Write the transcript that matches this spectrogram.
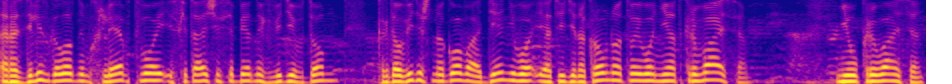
«Раздели с голодным хлеб твой, и скитающихся бедных введи в дом. Когда увидишь нагого, одень его, и от единокровного твоего не открывайся, не укрывайся».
